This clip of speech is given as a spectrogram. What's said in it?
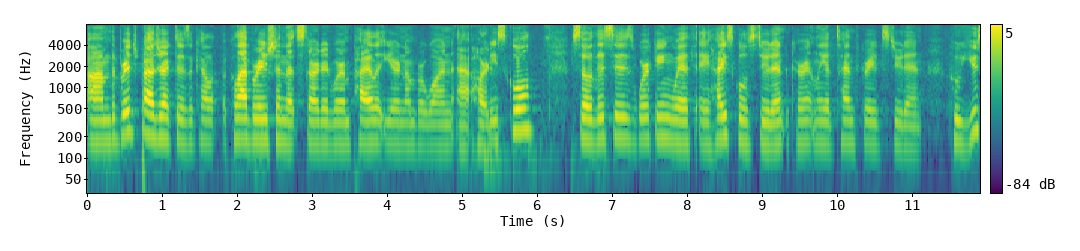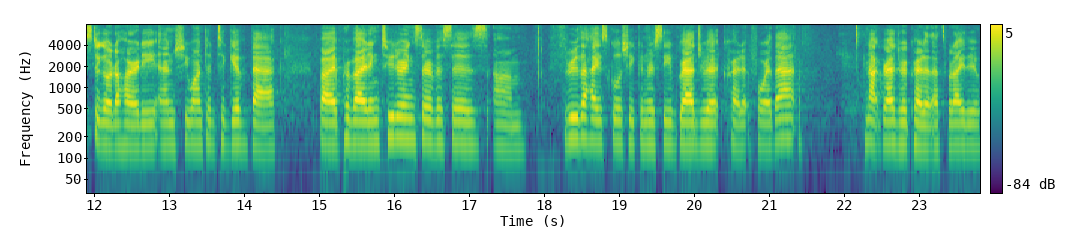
Um, The Bridge Project is a col- a collaboration that started, we're in pilot year number one at Hardy School. So this is working with a high school student, currently a 10th grade student, who used to go to Hardy, and she wanted to give back by providing tutoring services um, through the high school. She can receive graduate credit for that not graduate credit, that's what I do.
